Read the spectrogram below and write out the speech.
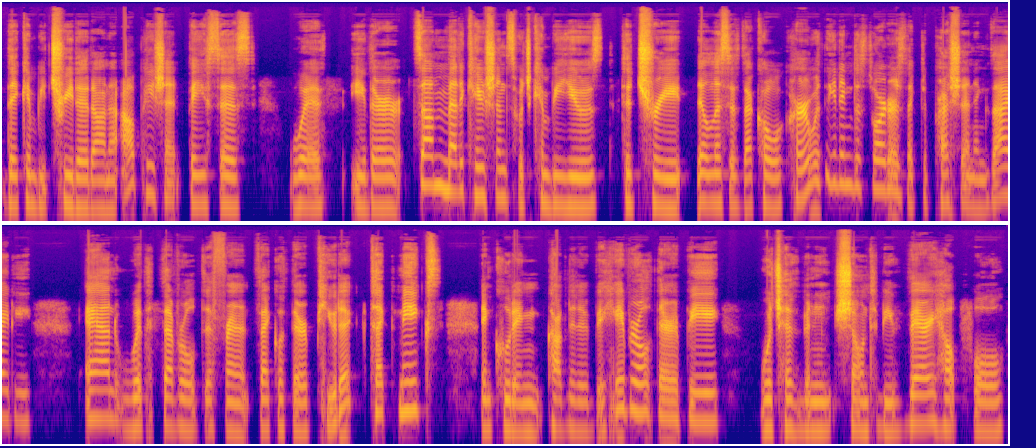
they can be treated on an outpatient basis with either some medications which can be used to treat illnesses that co-occur with eating disorders like depression, anxiety, and with several different psychotherapeutic techniques, including cognitive behavioral therapy, which has been shown to be very helpful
